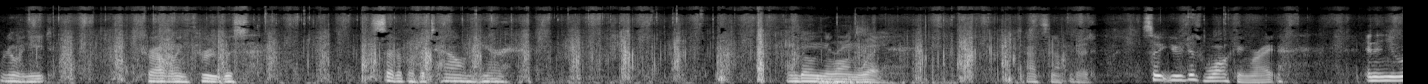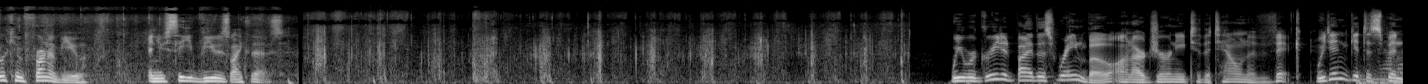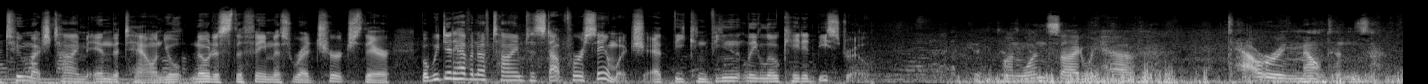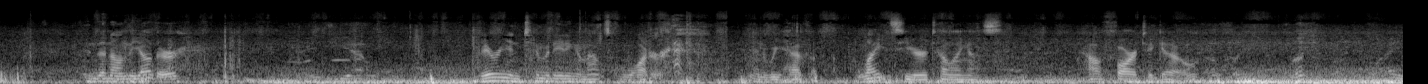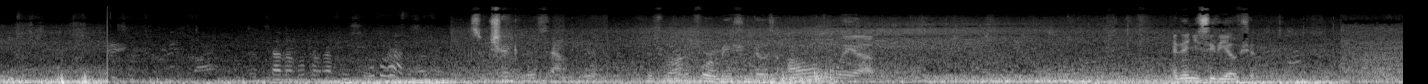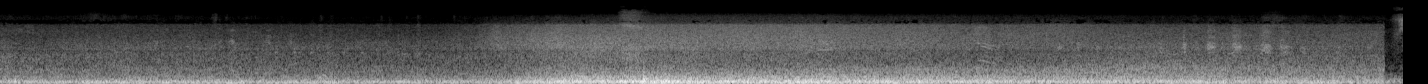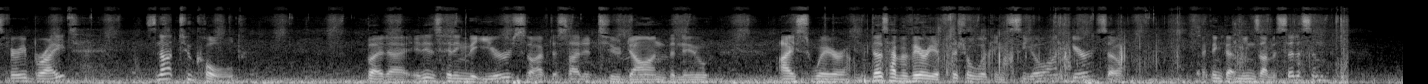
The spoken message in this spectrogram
Really neat traveling through this setup of a town here. I'm going the wrong way. That's not good. So you're just walking, right? And then you look in front of you and you see views like this. We were greeted by this rainbow on our journey to the town of Vik. We didn't get to spend too much time in the town. You'll notice the famous red church there, but we did have enough time to stop for a sandwich at the conveniently located bistro. On one side, we have towering mountains, and then on the other, very intimidating amounts of water. and we have lights here telling us how far to go. So check this out. This rock formation goes all the way up. And then you see the ocean. Bright. It's not too cold, but uh, it is hitting the ears, so I've decided to don the new Icewear. It does have a very official looking seal on here, so I think that means I'm a citizen.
